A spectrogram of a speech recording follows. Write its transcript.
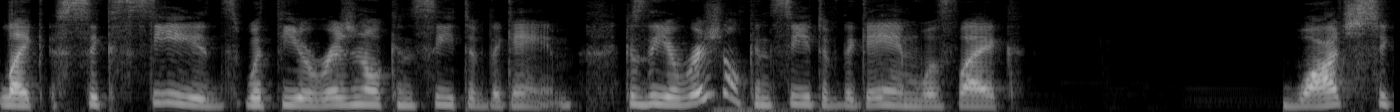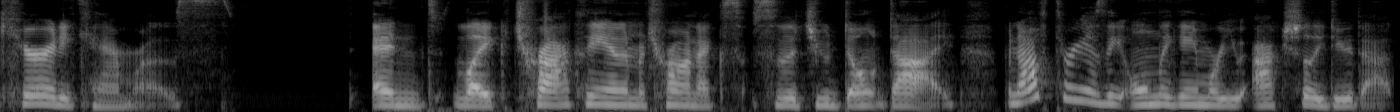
like succeeds with the original conceit of the game. Because the original conceit of the game was like watch security cameras and like track the animatronics so that you don't die. FNAF 3 is the only game where you actually do that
